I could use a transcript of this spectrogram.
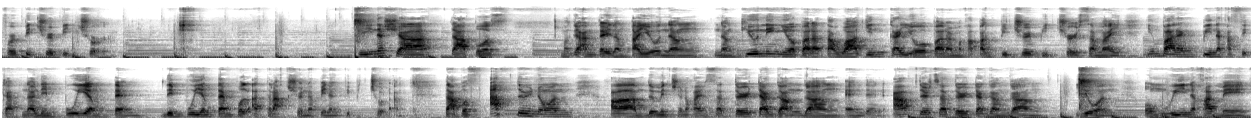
for picture-picture. Free na siya. Tapos mag-aantay lang kayo ng, ng queue ninyo para tawagin kayo para makapag-picture-picture sa may yung parang pinakasikat na Limpuyang, tem, Limpuyang Temple attraction na pinagpipicturean. Tapos after nun, um, dumitso na kayo sa Terta Ganggang and then after sa Terta Ganggang, yun, umuwi na kami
